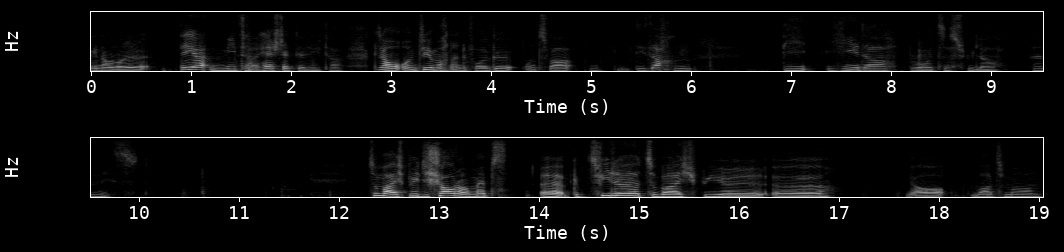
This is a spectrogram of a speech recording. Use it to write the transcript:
genau, Leute. Der Nita, Hashtag der Nita. Genau, und wir machen eine Folge. Und zwar die Sachen, die jeder Brawl Spieler vermisst. Zum Beispiel die Showdown-Maps. Äh, Gibt es viele. Zum Beispiel, äh, ja, warte mal.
